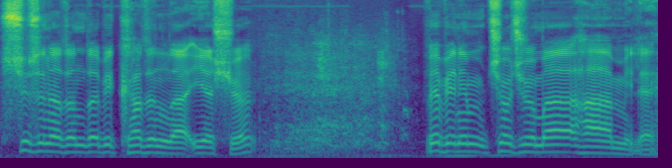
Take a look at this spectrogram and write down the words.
Susan adında bir kadınla yaşıyor. Ve benim çocuğuma hamile.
